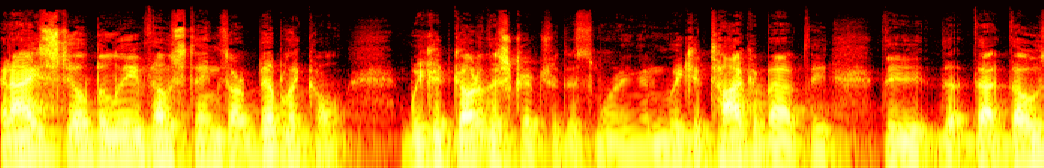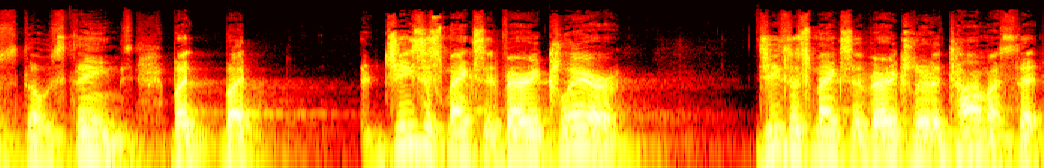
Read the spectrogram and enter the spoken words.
And I still believe those things are biblical. We could go to the scripture this morning and we could talk about the, the, the, the those, those things. But, but Jesus makes it very clear. Jesus makes it very clear to Thomas that,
